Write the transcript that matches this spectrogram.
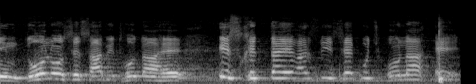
इन दोनों से साबित होता है, इस खत्े अर्जी से कुछ होना है।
